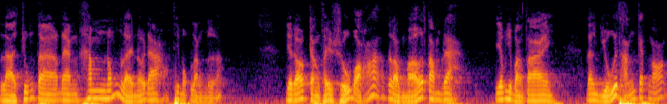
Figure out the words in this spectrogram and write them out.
là chúng ta đang hâm nóng lại nỗi đau thêm một lần nữa. Do đó cần phải rũ bỏ, tức là mở tâm ra. Giống như bàn tay đang duỗi thẳng các ngón,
